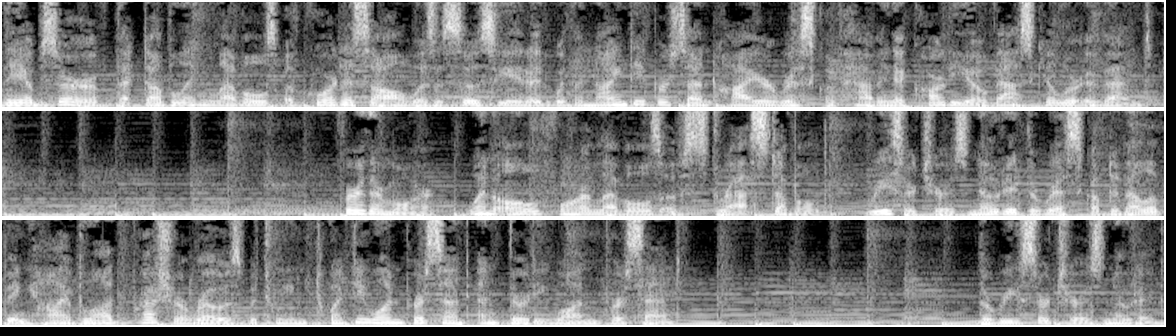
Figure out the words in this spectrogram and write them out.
They observed that doubling levels of cortisol was associated with a 90% higher risk of having a cardiovascular event. Furthermore, when all four levels of stress doubled, researchers noted the risk of developing high blood pressure rose between 21% and 31%. The researchers noted,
